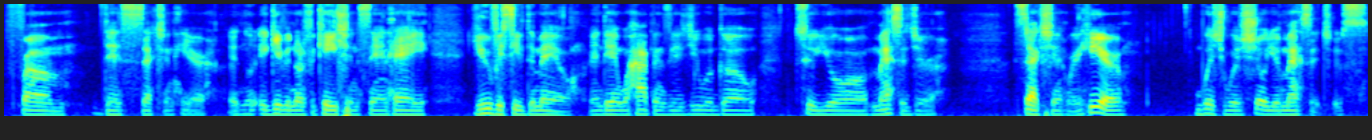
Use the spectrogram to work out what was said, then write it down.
from this section here. It, it give you a notification saying, hey, you've received the mail. And then what happens is you would go to your messenger section right here, which would show your messages.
